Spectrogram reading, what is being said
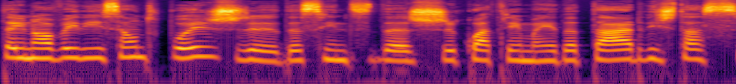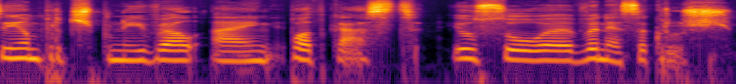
Tem nova edição depois eh, da síntese das quatro e meia da tarde e está sempre disponível em podcast. Eu sou a Vanessa Cruz.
